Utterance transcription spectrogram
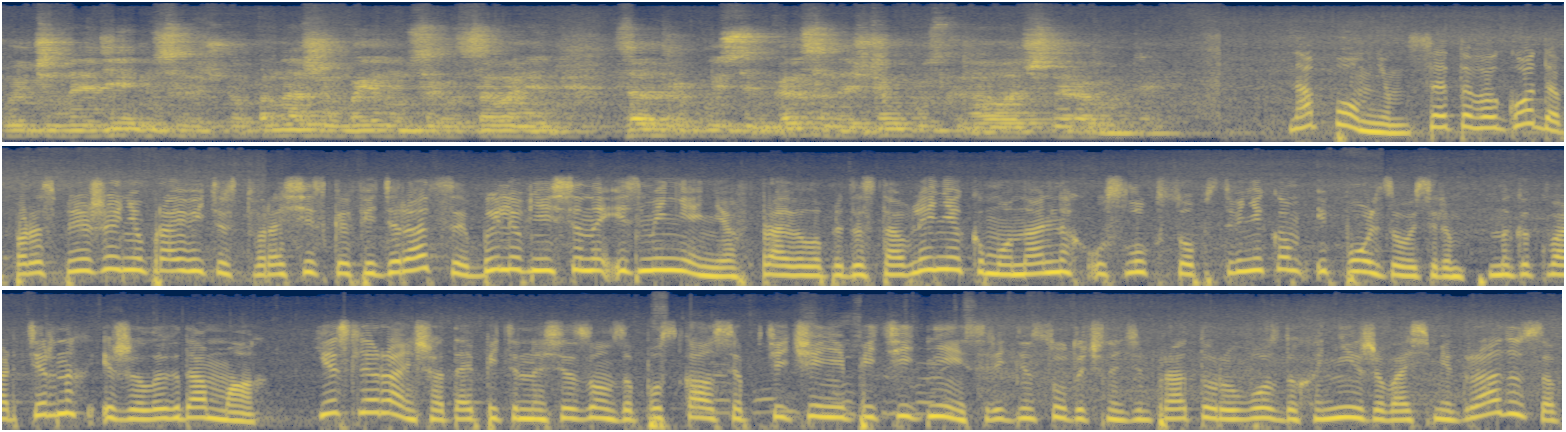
Очень надеемся, что по нашему военному согласованию завтра пустим газ и начнем пусконаладочные работы. Напомним, с этого года по распоряжению правительства Российской Федерации были внесены изменения в правила предоставления коммунальных услуг собственникам и пользователям в многоквартирных и жилых домах. Если раньше отопительный сезон запускался в течение пяти дней среднесуточной температуры воздуха ниже 8 градусов,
